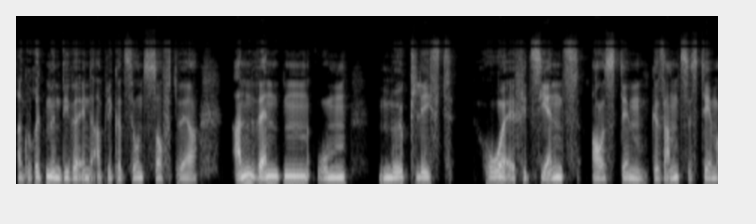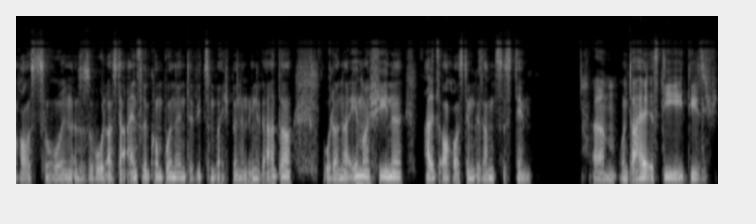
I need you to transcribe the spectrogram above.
Algorithmen, die wir in der Applikationssoftware anwenden, um möglichst hohe Effizienz aus dem Gesamtsystem rauszuholen. Also sowohl aus der Einzelkomponente wie zum Beispiel einem Inverter oder einer E-Maschine, als auch aus dem Gesamtsystem. Ähm, und daher ist die, die sich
